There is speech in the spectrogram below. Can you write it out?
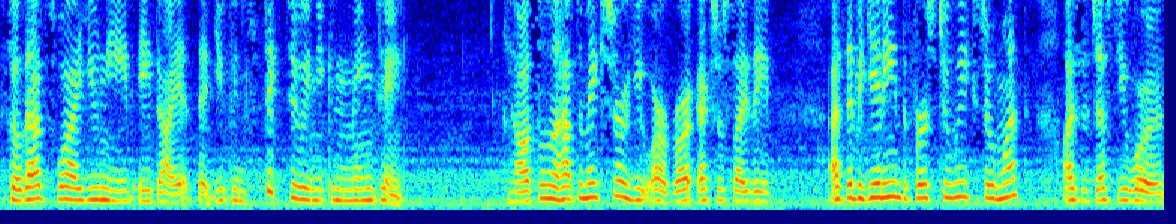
So that's why you need a diet that you can stick to and you can maintain. You also have to make sure you are exercising at the beginning, the first two weeks to a month. I suggest you were,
